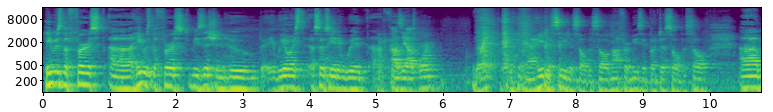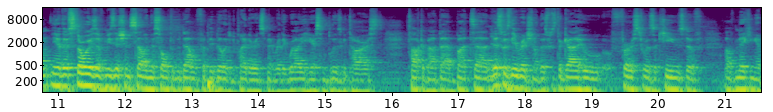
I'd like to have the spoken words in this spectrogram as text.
He was the first. Uh, he was the first musician who we always associated with. Uh, Like Ozzy Osbourne. yeah, he just he just sold his soul, not for music, but just sold his soul. Um, you know, there's stories of musicians selling their soul to the devil for the ability to play their instrument really well. You hear some blues guitarists talk about that, but uh, this was the original. This was the guy who first was accused of of making a,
